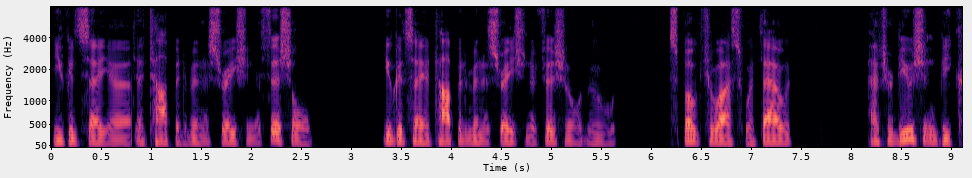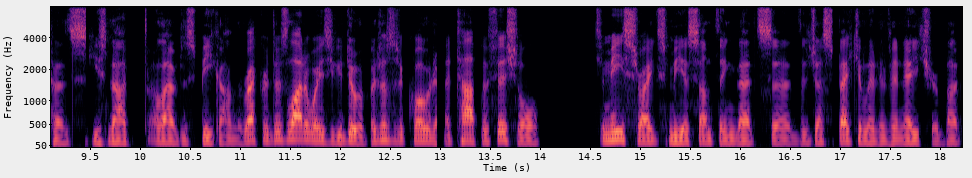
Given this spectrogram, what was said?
You could say a, a top administration official you could say a top administration official who spoke to us without attribution because he's not allowed to speak on the record. There's a lot of ways you could do it, but just to quote a top official, to me strikes me as something that's uh, just speculative in nature. But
